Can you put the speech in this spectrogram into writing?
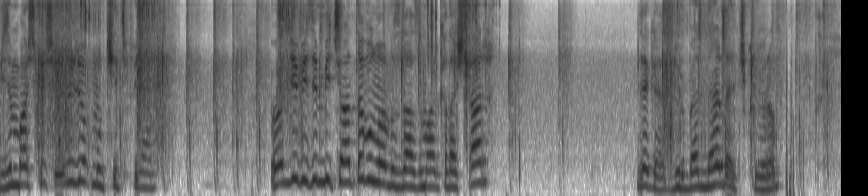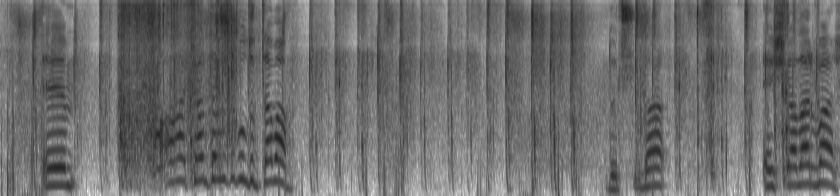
bizim başka şeyimiz yok mu kit filan? Önce bizim bir çanta bulmamız lazım arkadaşlar. Bir dakika dur ben nereden çıkıyorum? Ee, aa çantamızı bulduk tamam. Dur şurada eşyalar var.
